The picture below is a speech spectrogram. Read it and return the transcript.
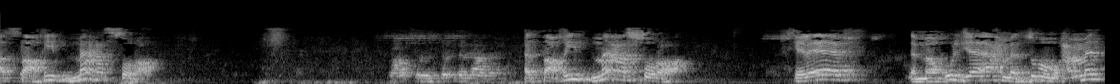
التعقيب مع السرعة. التعقيب مع السرعة. خلاف لما أقول جاء أحمد ثم محمد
